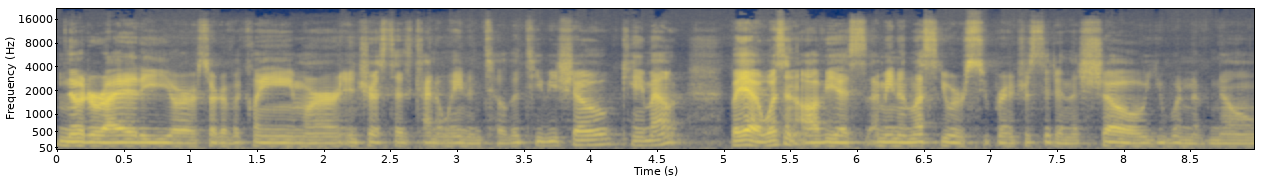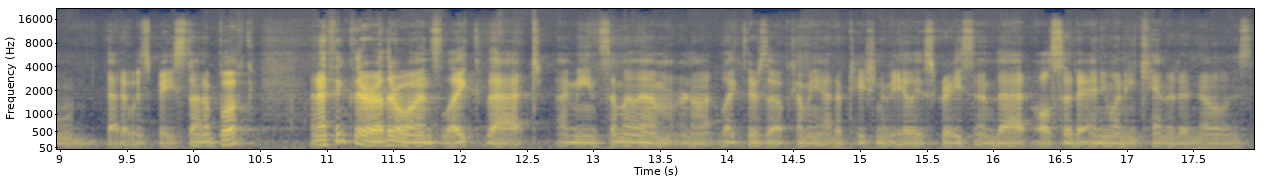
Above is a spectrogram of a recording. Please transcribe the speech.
notoriety or sort of acclaim or interest has kind of waned until the TV show came out. But yeah, it wasn't obvious. I mean, unless you were super interested in the show, you wouldn't have known that it was based on a book. And I think there are other ones like that. I mean, some of them are not like there's an upcoming adaptation of Alias Grace, and that also to anyone in Canada knows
